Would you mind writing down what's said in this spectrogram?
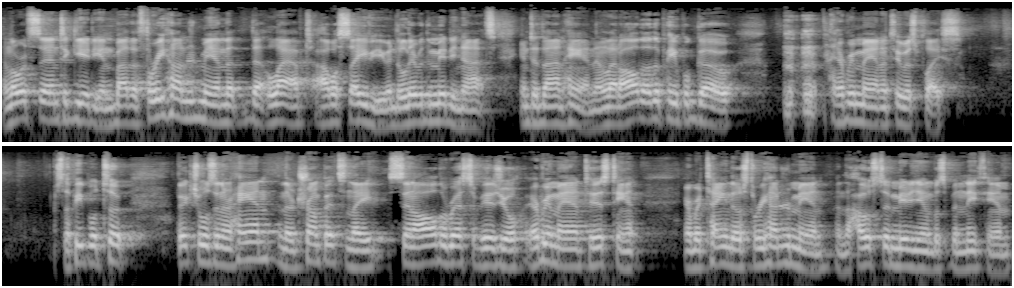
And the Lord said unto Gideon, By the three hundred men that, that lapped, I will save you, and deliver the Midianites into thine hand, and let all the other people go every man unto his place. So the people took victuals in their hand and their trumpets, and they sent all the rest of Israel, every man to his tent, and retained those 300 men, and the host of Midian was beneath him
